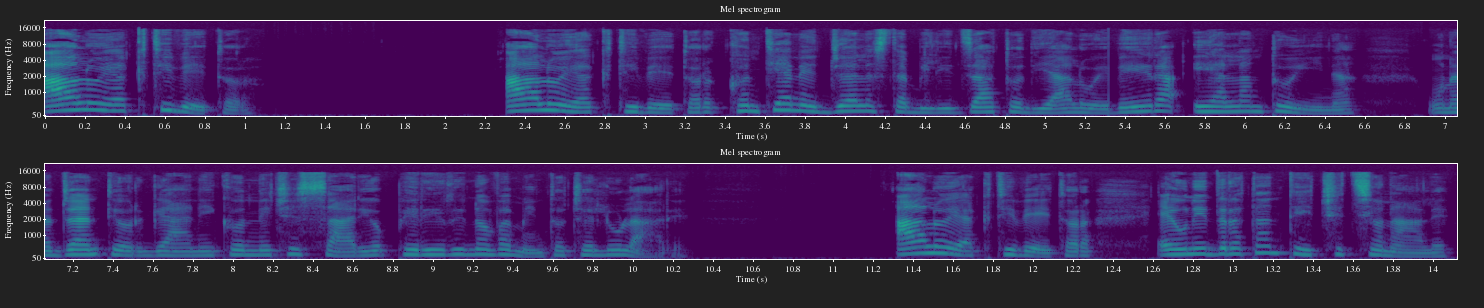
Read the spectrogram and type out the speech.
Aloe Activator. Aloe Activator contiene gel stabilizzato di aloe vera e allantoina, un agente organico necessario per il rinnovamento cellulare. Aloe Activator è un idratante eccezionale,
